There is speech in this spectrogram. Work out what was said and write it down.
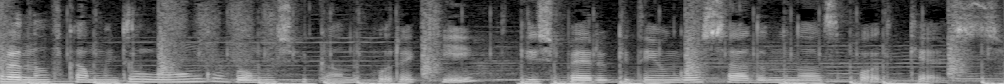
Para não ficar muito longo, vamos ficando por aqui. Espero que tenham gostado do nosso podcast.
